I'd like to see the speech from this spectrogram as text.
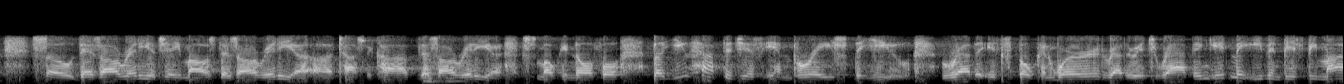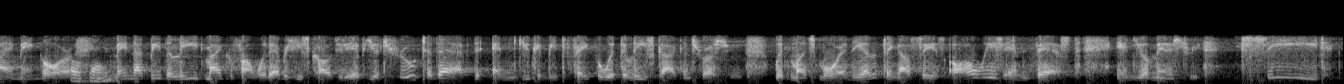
So there's already a J Moss, there's already a, a Tasha Cobb, there's already a Smokie Norful, but you have to just embrace the you. Whether it's spoken word, whether it's rapping, it may even just be miming, or okay. it may not be the lead microphone, whatever He's called you to. If you're true to that, and you can be faithful with the least, God can trust you with much more. And the other thing I'll say is always invest in your ministry.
